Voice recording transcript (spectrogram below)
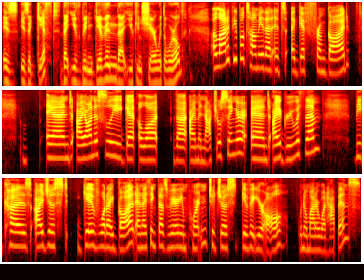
is is a gift that you've been given that you can share with the world? A lot of people tell me that it's a gift from God, and I honestly get a lot that I'm a natural singer, and I agree with them because I just give what I got, and I think that's very important to just give it your all no matter what happens.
